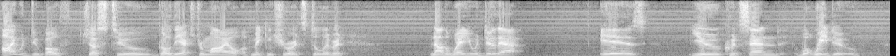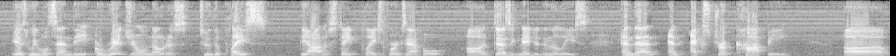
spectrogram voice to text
I would do both just to go the extra mile of making sure it's delivered. Now, the way you would do that is you could send what we do is we will send the original notice to the place, the out of state place, for example, uh, designated in the lease, and then an extra copy uh,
